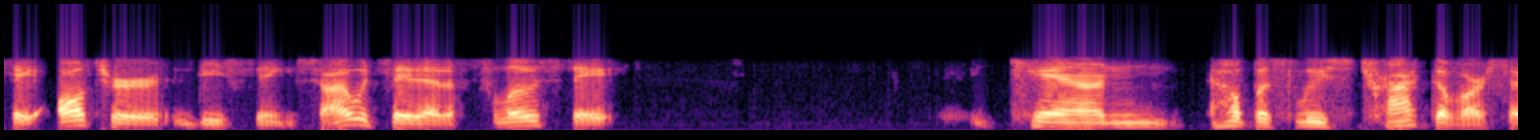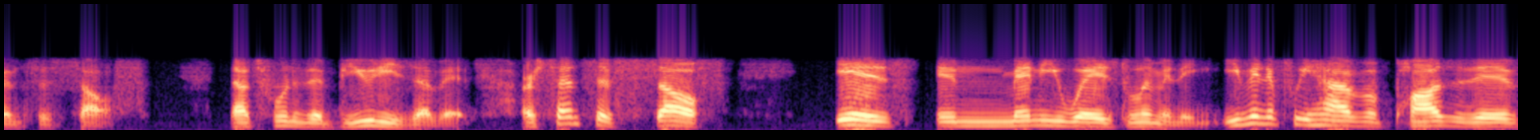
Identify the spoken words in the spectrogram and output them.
state alter these things? So I would say that a flow state can help us lose track of our sense of self. That's one of the beauties of it. Our sense of self is in many ways limiting. Even if we have a positive,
